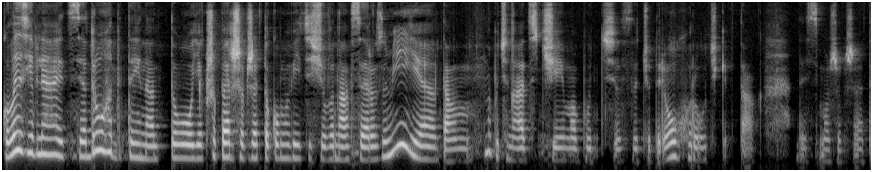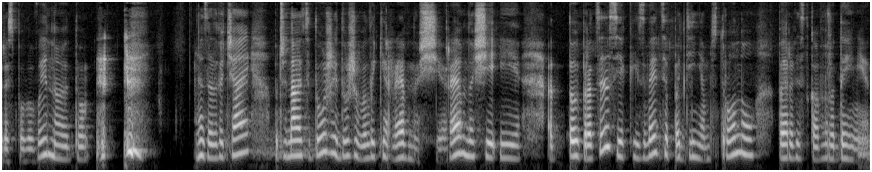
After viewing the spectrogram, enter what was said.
Коли з'являється друга дитина, то якщо перша вже в такому віці, що вона все розуміє, там, ну, починаючи, мабуть, з чотирьох рочків, так, десь, може, вже три з половиною, то Зазвичай починаються дуже і дуже великі ревнощі. Ревнощі і той процес, який зветься падінням строну первістка в родині.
